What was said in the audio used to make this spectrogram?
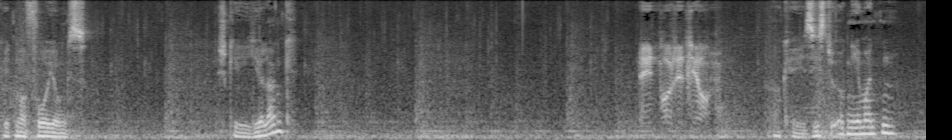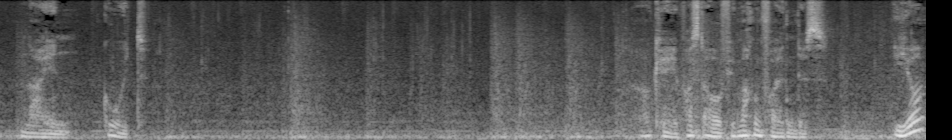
Geht mal vor, Jungs. Ich gehe hier lang. In Position. Okay, siehst du irgendjemanden? Nein. Gut. Okay, passt auf, wir machen folgendes. Ihr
